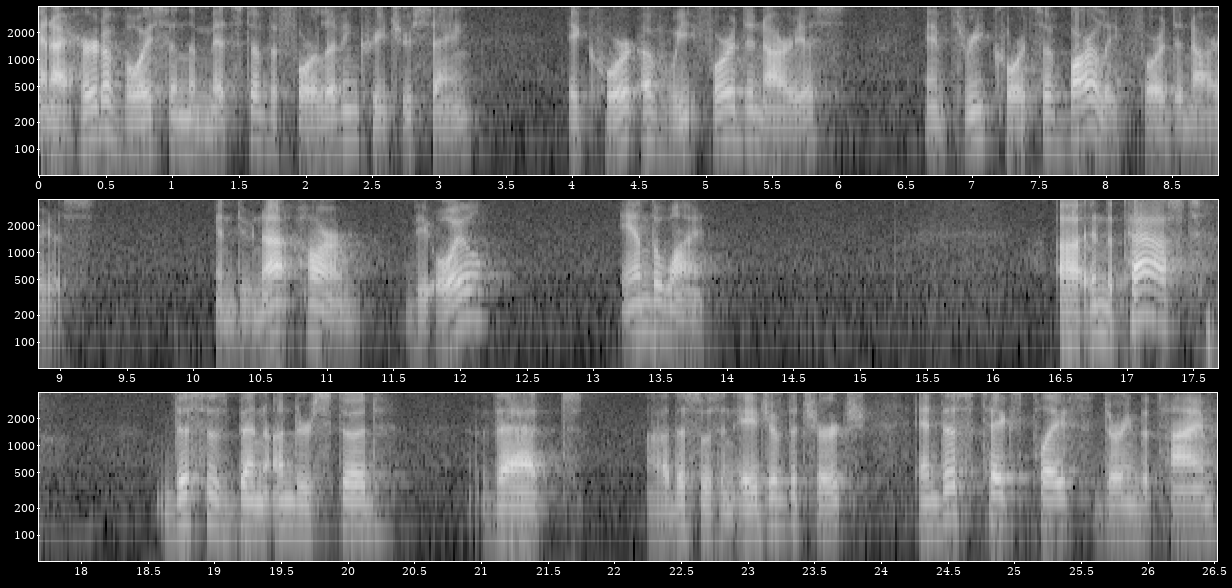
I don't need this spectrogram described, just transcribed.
And I heard a voice in the midst of the four living creatures saying, A quart of wheat for a denarius, and three quarts of barley for a denarius. And do not harm the oil and the wine. Uh, in the past, this has been understood that uh, this was an age of the church, and this takes place during the time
